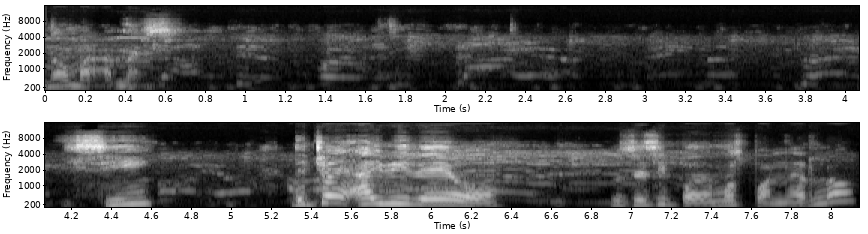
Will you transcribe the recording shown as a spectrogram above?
No mames. Y sí. De hecho, hay, video. No sé si podemos ponerlo.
